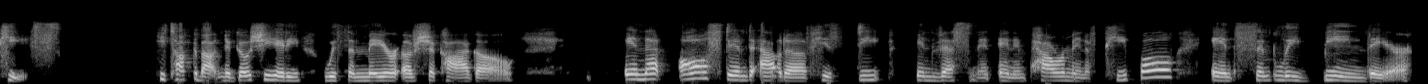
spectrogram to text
peace. He talked about negotiating with the mayor of Chicago. And that all stemmed out of his deep investment and empowerment of people and simply being there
